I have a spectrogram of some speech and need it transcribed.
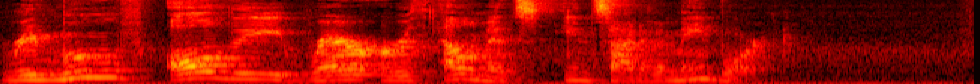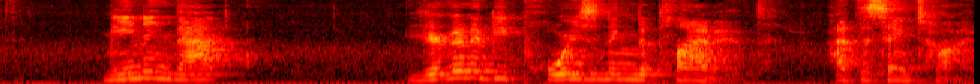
remove all the rare earth elements inside of a mainboard. Meaning that you're going to be poisoning the planet at the same time.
